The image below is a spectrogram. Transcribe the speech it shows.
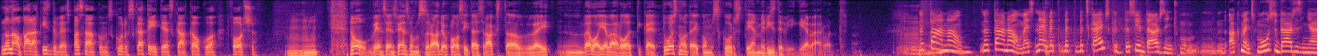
nu nav pārāk izdevies pasākums, kuru skatīties kā kaut ko foršu. Mm -hmm. nu, viens, viens, viens mums radioklausītājs raksta, vei, velo ievērot tikai tos noteikumus, kurus tiem ir izdevīgi ievērot. Nu, tā nav. Nu, tā nav. Mēs, nē, bet, bet, bet skaidrs, ka tas ir dārziņš, akmens mūsu dārziņā.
